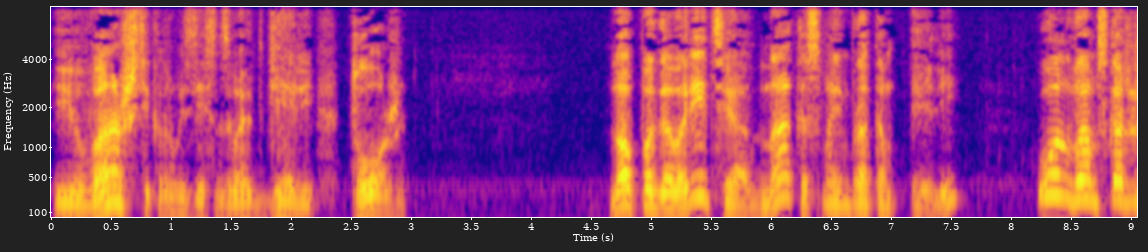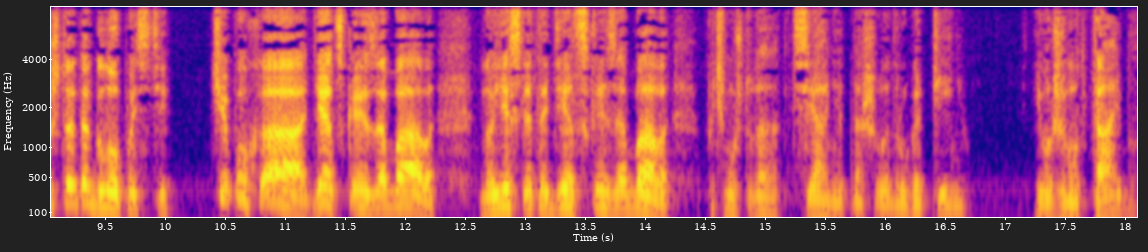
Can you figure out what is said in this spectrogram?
и Вашти, которого здесь называют Герри, тоже. Но поговорите, однако, с моим братом Эли, он вам скажет, что это глупости — Чепуха, детская забава. Но если это детская забава, почему ж туда тянет нашего друга Пиню, его жену Тайбл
